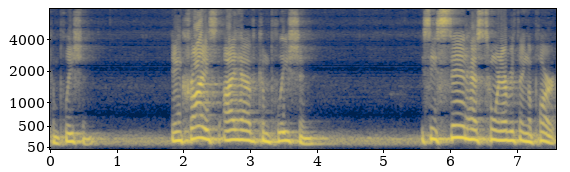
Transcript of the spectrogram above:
completion. In Christ, I have completion. You see, sin has torn everything apart.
